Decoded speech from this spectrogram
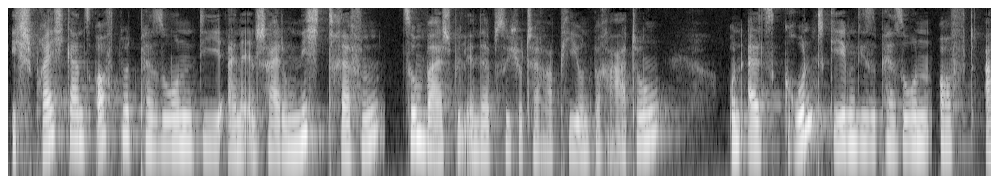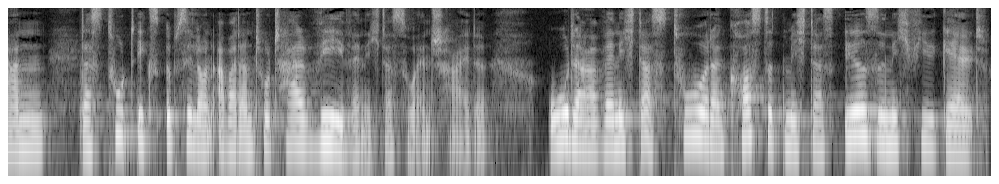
Ich spreche ganz oft mit Personen, die eine Entscheidung nicht treffen, zum Beispiel in der Psychotherapie und Beratung, und als Grund geben diese Personen oft an, das tut XY aber dann total weh, wenn ich das so entscheide. Oder wenn ich das tue, dann kostet mich das irrsinnig viel Geld.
